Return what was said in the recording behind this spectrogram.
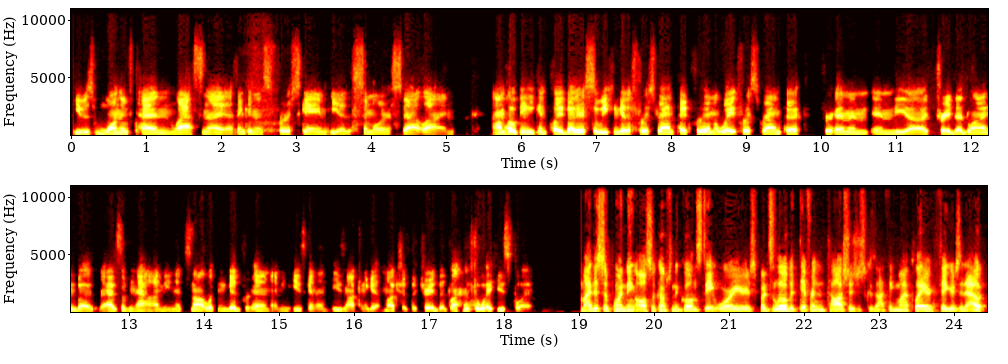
He was one of ten last night. I think in his first game he had a similar stat line. I'm hoping he can play better so we can get a first round pick for him, a late first round pick for him in in the uh, trade deadline. But as of now, I mean, it's not looking good for him. I mean, he's gonna he's not gonna get much at the trade deadline the way he's playing. My disappointing also comes from the Golden State Warriors, but it's a little bit different than Tasha's just because I think my player figures it out.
